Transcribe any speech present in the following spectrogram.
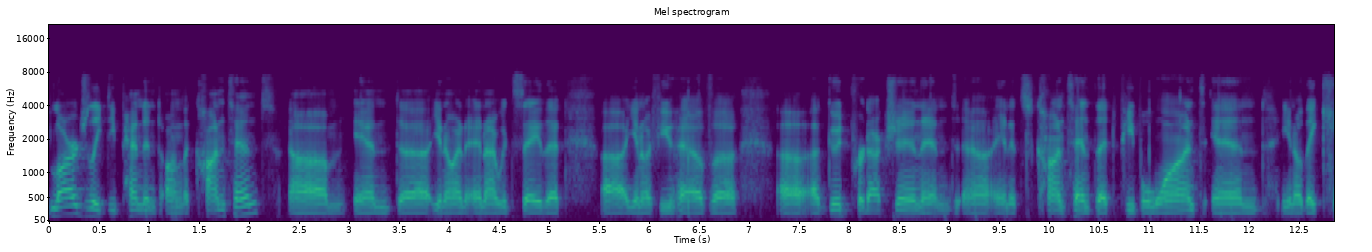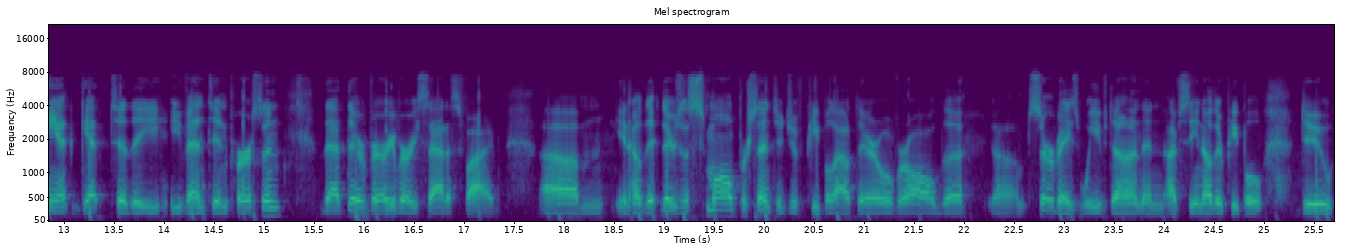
largely dependent on the content, um, and uh, you know, and, and I would say that uh, you know if you have a, a good production and uh, and it's content that people want, and you know they can't get to the event in person, that they're very very satisfied. Um, you know, th- there's a small percentage of people out there overall. The um, surveys we've done and I've seen other people do,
